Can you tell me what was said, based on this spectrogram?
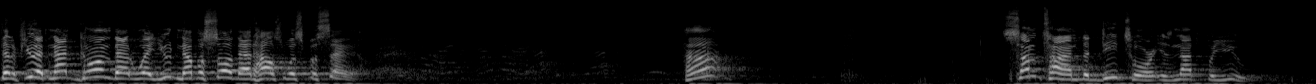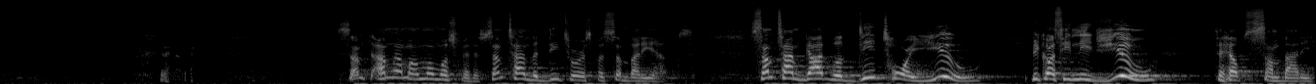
That if you had not gone that way, you'd never saw that house was for sale. Huh? Sometimes the detour is not for you. I'm, I'm, I'm almost finished. Sometimes the detour is for somebody else. Sometimes God will detour you because He needs you to help somebody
